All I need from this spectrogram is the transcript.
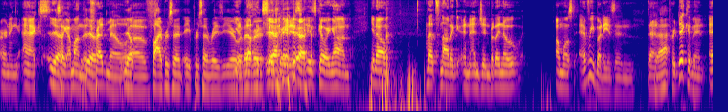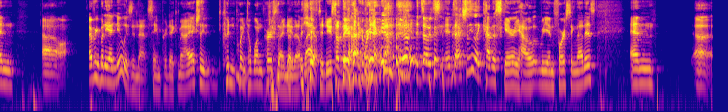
earning X. Yeah. It's like I'm on the Yeah. treadmill Yep. of five percent, eight percent raise a year, yeah, whatever. nothing so Yeah. great is, Yeah. is going on. You know, that's not a, an engine, but I know almost everybody is in that Yeah. predicament, and uh, everybody I knew is in that same predicament. I actually couldn't point to one person I knew that left Yeah. to do something entrepreneurial. And so it's it's actually like kind of scary how reinforcing that is, and. Uh,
